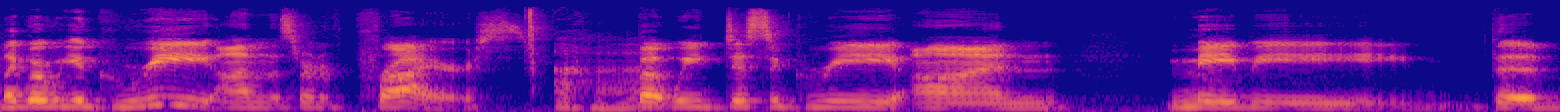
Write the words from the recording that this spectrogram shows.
like, where we agree on the sort of priors, uh-huh. but we disagree on maybe the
